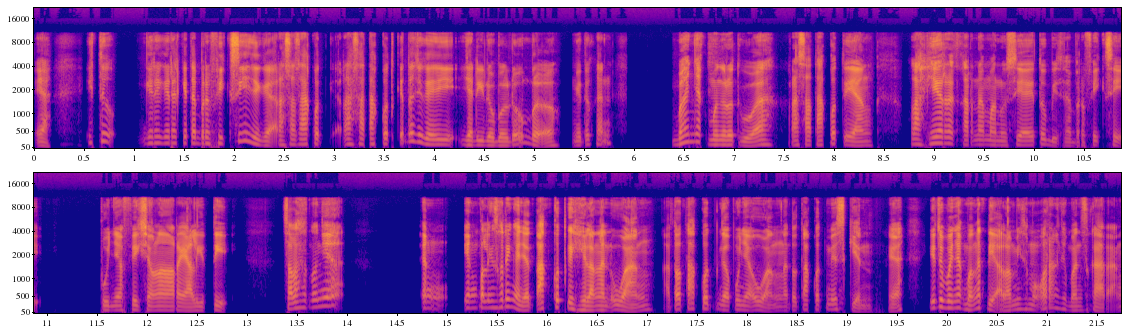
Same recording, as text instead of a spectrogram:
Ya, itu gara-gara kita berfiksi juga rasa takut rasa takut kita juga jadi double-double gitu kan. Banyak menurut gua rasa takut yang lahir karena manusia itu bisa berfiksi, punya fictional reality. Salah satunya yang yang paling sering aja takut kehilangan uang atau takut nggak punya uang atau takut miskin ya. Itu banyak banget dialami sama orang zaman sekarang.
